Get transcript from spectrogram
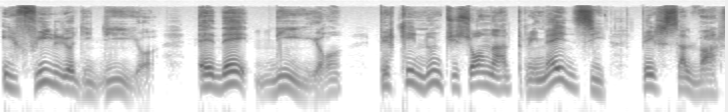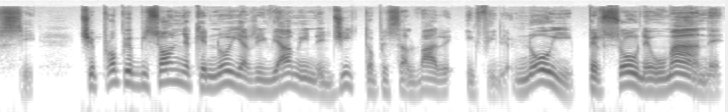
il figlio di Dio ed è Dio, perché non ci sono altri mezzi per salvarsi. C'è proprio bisogno che noi arriviamo in Egitto per salvare il figlio. Noi, persone umane,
